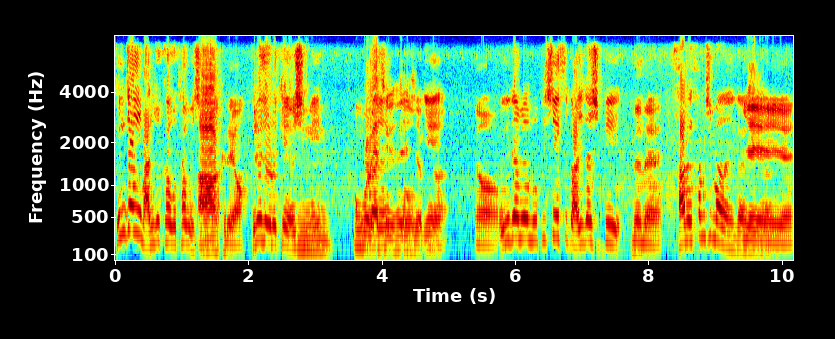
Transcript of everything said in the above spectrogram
굉장히 만족하고 타고 있습니다. 아, 그래요? 그래서 이렇게 열심히 음, 홍보를 하시, 했고, 해주셨구나. 예. 어. 왜냐면 뭐 PCX도 아시다시피 네네. 430만 원인가요? 예, 예, 예.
